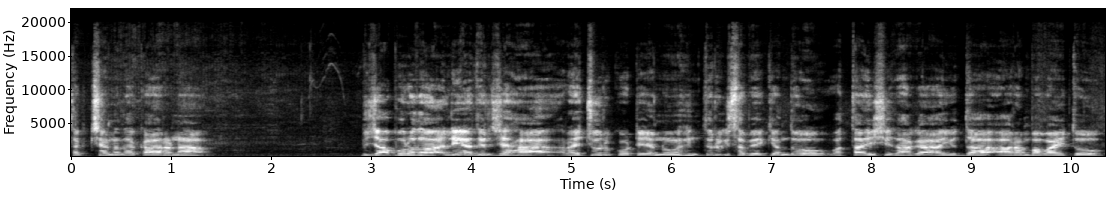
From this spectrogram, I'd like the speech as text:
ತಕ್ಷಣದ ಕಾರಣ. ಬಿಜಾಪುರದ ಅಲಿ ಅದಿಲ್ ಶಹಾ ರಾಯಚೂರು ಕೋಟೆಯನ್ನು ಹಿಂತಿರುಗಿಸಬೇಕೆಂದು ಒತ್ತಾಯಿಸಿದಾಗ ಯುದ್ಧ ಆರಂಭವಾಯಿತು.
